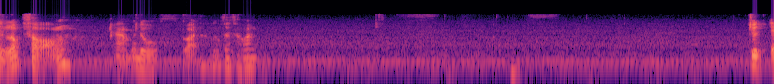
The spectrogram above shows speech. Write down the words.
1ลบ2อะมาดูก่อนสะท้อน จุด a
